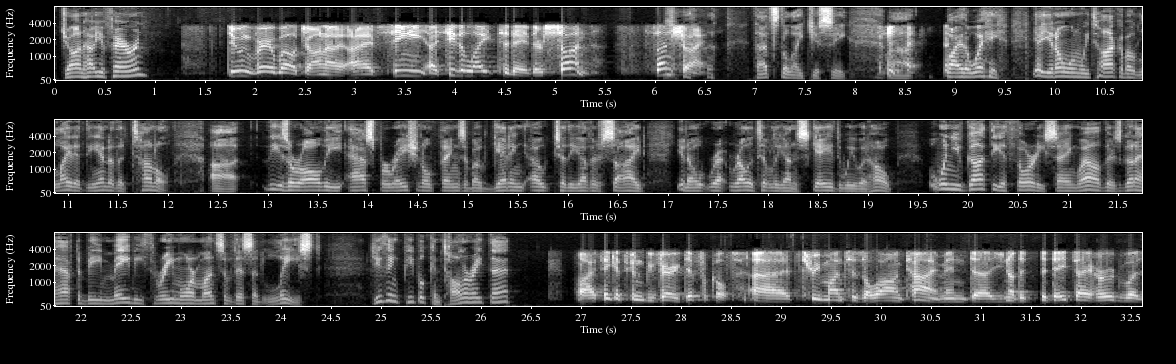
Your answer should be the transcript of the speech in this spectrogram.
John, how you faring? Doing very well, John. I, I've seen I see the light today. There's sun, sunshine. That's the light you see. Uh, by the way, yeah, you know when we talk about light at the end of the tunnel, uh, these are all the aspirational things about getting out to the other side. You know, re- relatively unscathed, we would hope. But when you've got the authority saying, "Well, there's going to have to be maybe three more months of this at least," do you think people can tolerate that? Well, I think it's going to be very difficult. Uh, three months is a long time, and uh, you know the, the dates I heard was,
